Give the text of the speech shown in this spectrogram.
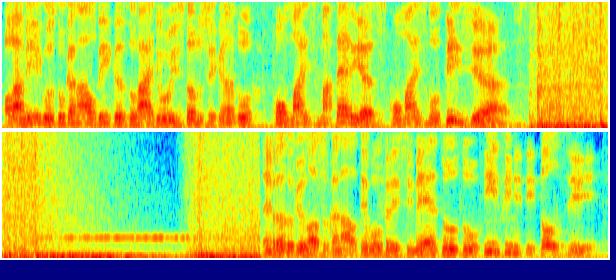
Olá, amigos do canal Dicas do Rádio. Estamos chegando com mais matérias, com mais notícias. Lembrando que o nosso canal tem o oferecimento do Infinity 12.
